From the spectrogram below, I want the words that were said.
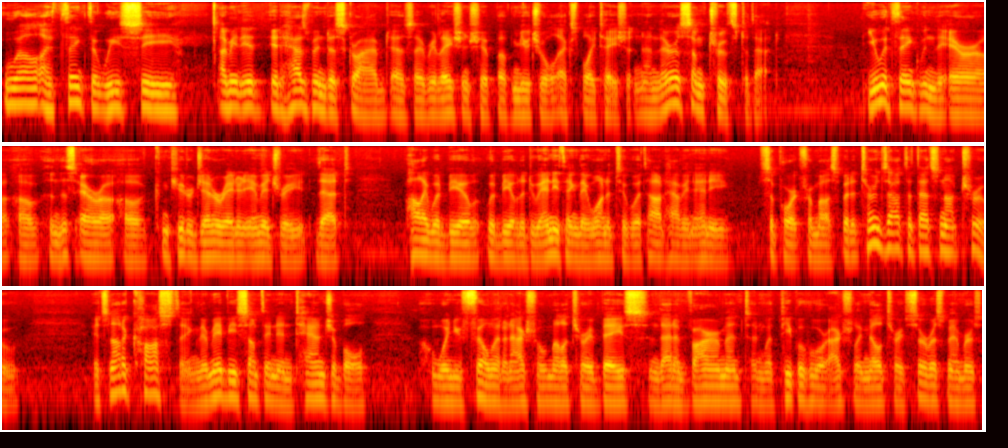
Well, I think that we see, I mean, it, it has been described as a relationship of mutual exploitation, and there is some truth to that. You would think in the era of, in this era of computer-generated imagery that Hollywood be able, would be able to do anything they wanted to without having any support from us, but it turns out that that's not true. It's not a cost thing. There may be something intangible when you film at an actual military base in that environment and with people who are actually military service members.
